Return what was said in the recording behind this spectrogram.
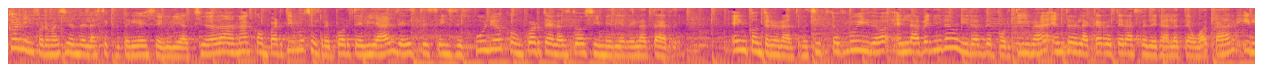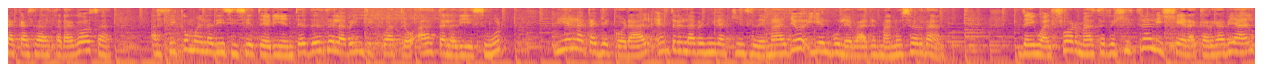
Con información de la Secretaría de Seguridad Ciudadana, compartimos el reporte vial de este 6 de julio con corte a las 2 y media de la tarde encontrarán tránsito fluido en la Avenida Unidad Deportiva entre la Carretera Federal a Tehuacán y la Casa de Zaragoza, así como en la 17 Oriente desde la 24 hasta la 10 Sur y en la calle Coral entre la Avenida 15 de Mayo y el Boulevard Hermano Cerdán. De igual forma, se registra ligera carga vial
